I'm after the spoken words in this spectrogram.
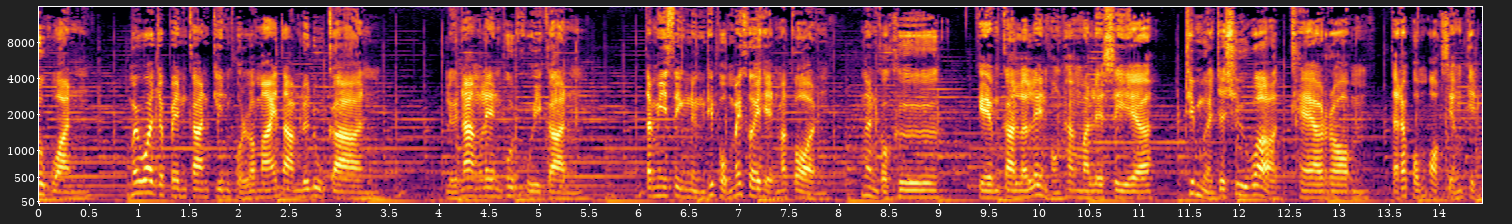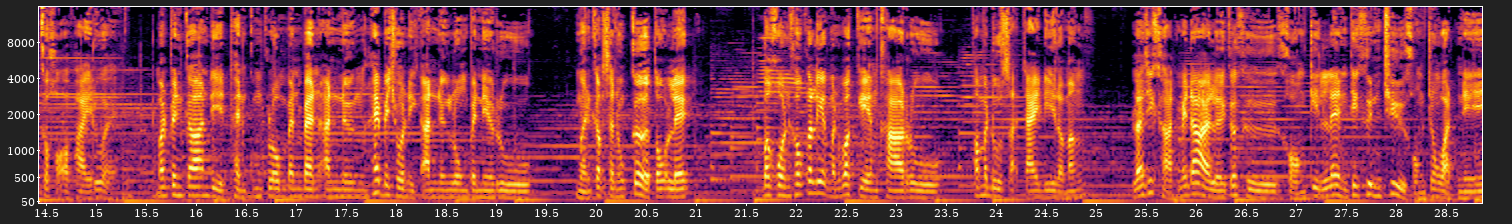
ทุกๆวัน ไม่ว่าจะเป็นการกินผลไม้ตามฤดูกาลหรือนั่งเล่นพูดคุยกัน แต่มีสิ่งหนึ่งที่ผมไม่เคยเห็นมาก่อน นั่นก็คือเกมการละเล่นของทางมาเลเซีย ที่เหมือนจะชื่อว่าแครอมแต่ถ้าผมออกเสียงผิดก็ขออภัยด้วย มันเป็นการดีดแผ่นกลมๆแบนๆอันหนึงให้ไปชนอีกอันหนึงลงไปในรู เหมือนกับสนุกเกอร์โต๊ะเล็ก บางคนเขาก็เรียกมันว่าเกมคารูเพราะมันดูสะใจดีหรอมั้ง และที่ขาดไม่ได้เลยก็คือของกินเล่นที่ขึ้นชื่อของจังหวัดนี้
